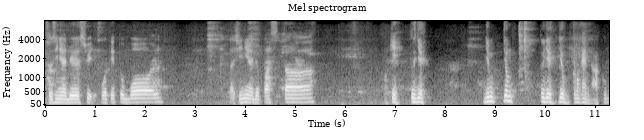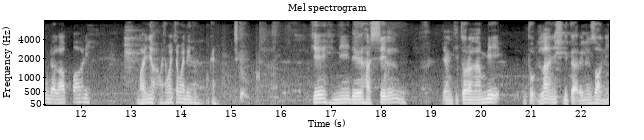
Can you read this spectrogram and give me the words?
So sini ada sweet potato ball. Kat sini ada pasta. Okey, tu je. Jom, jom. Tu je, jom kita makan. Aku pun dah lapar ni. Banyak macam-macam ada, jom makan. Let's go. Okey, ini dia hasil yang kita orang ambil untuk lunch dekat Renaissance ni.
